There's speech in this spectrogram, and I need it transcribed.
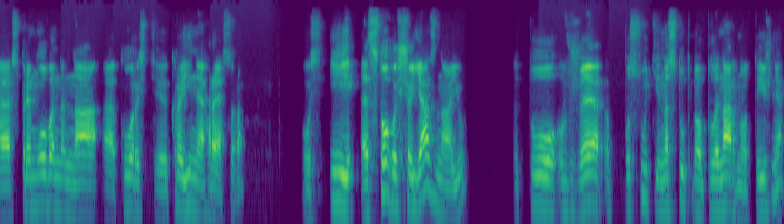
е, спрямована на е, користь е, країни-агресора. Ось і е, з того, що я знаю, то вже по суті наступного пленарного тижня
